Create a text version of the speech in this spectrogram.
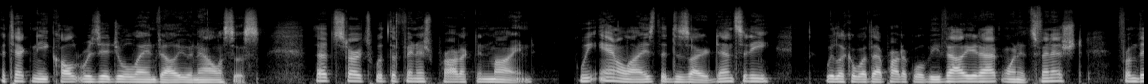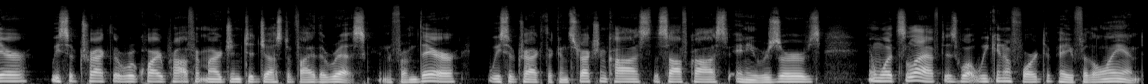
a technique called residual land value analysis. That starts with the finished product in mind. We analyze the desired density, we look at what that product will be valued at when it's finished. From there, we subtract the required profit margin to justify the risk. And from there, we subtract the construction costs, the soft costs, any reserves, and what's left is what we can afford to pay for the land.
